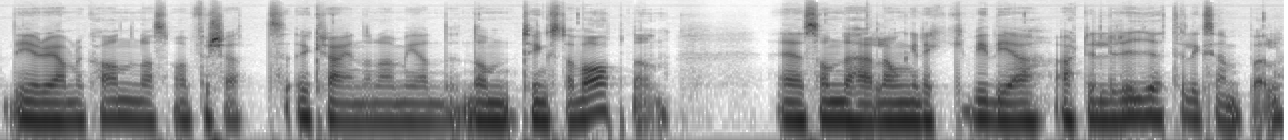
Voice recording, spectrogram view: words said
det är amerikanerna som har försett ukrainarna med de tyngsta vapnen, som det här långräckviddiga artilleriet till exempel.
